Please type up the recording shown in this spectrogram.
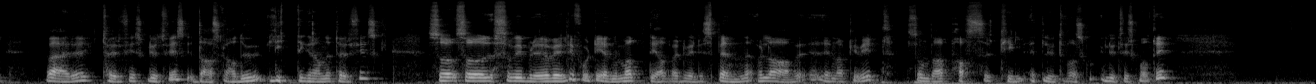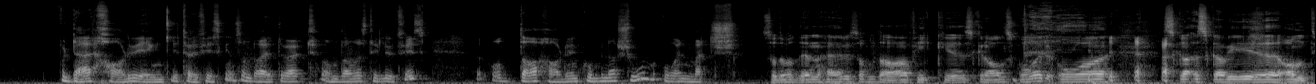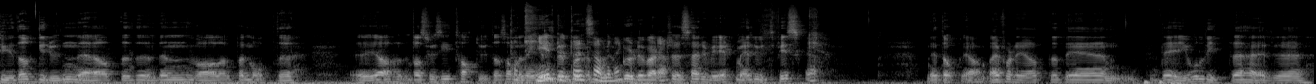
være tørrfisk, lutefisk, da skal du litt grann tørrfisk. Så, så, så, vi ble jo veldig fort enige om at det hadde vært veldig spennende å lage en akevitt som da passer til et lutefiskmåltid. For der har du egentlig tørrfisken, som da etter hvert omdannes til lutefisk. Og da har du en kombinasjon og en match. Så det var den her som da fikk eh, skral score. Og skal, skal vi eh, antyde at grunnen er at den var på en måte ja, hva skal vi si, tatt ut av sammenhengen. Helt ut av en sammenheng. Burde vært ja. servert med lutefisk. Ja. Nettopp. ja. Nei, for det, det, det er jo litt det her eh,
